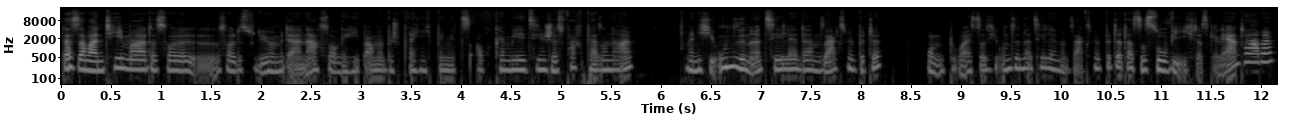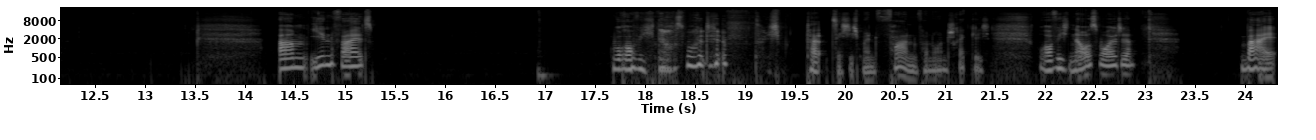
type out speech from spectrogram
das ist aber ein Thema, das soll, solltest du lieber mit der Nachsorgehebamme besprechen. Ich bin jetzt auch kein medizinisches Fachpersonal. Wenn ich hier Unsinn erzähle, dann sag's mir bitte. Und du weißt, dass ich Unsinn erzähle, dann sag's mir bitte. Das ist so, wie ich das gelernt habe. Ähm, jedenfalls, worauf ich hinaus wollte, ich tatsächlich meinen Faden verloren, schrecklich. Worauf ich hinaus wollte, bei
